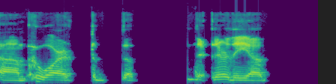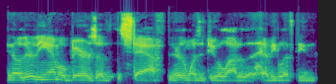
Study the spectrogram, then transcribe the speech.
um, who are the, the they're the uh, you know they're the ammo bearers of the staff. They're the ones that do a lot of the heavy lifting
